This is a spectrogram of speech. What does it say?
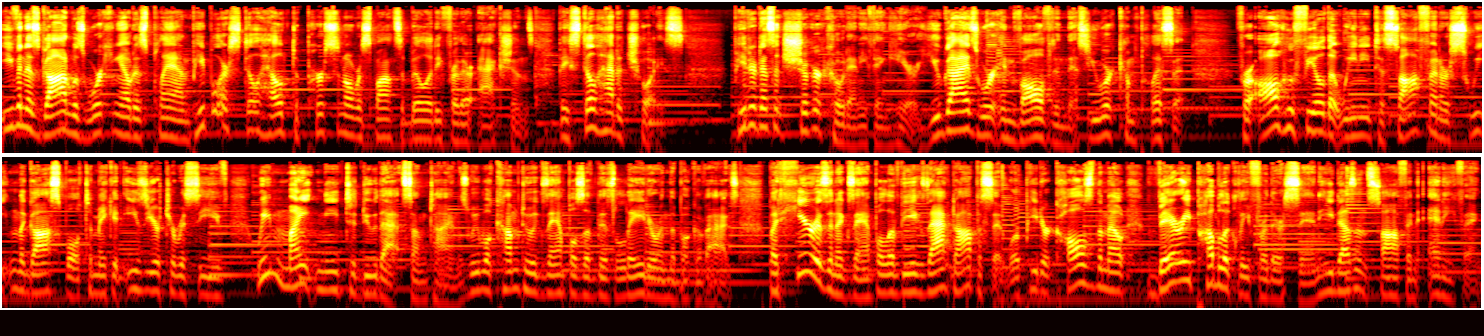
Even as God was working out his plan, people are still held to personal responsibility for their actions. They still had a choice. Peter doesn't sugarcoat anything here. You guys were involved in this, you were complicit. For all who feel that we need to soften or sweeten the gospel to make it easier to receive, we might need to do that sometimes. We will come to examples of this later in the book of Acts. But here is an example of the exact opposite, where Peter calls them out very publicly for their sin. He doesn't soften anything.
